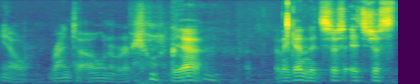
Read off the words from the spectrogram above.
you know rent to own or whatever you want to call yeah it. and again it's just it's just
